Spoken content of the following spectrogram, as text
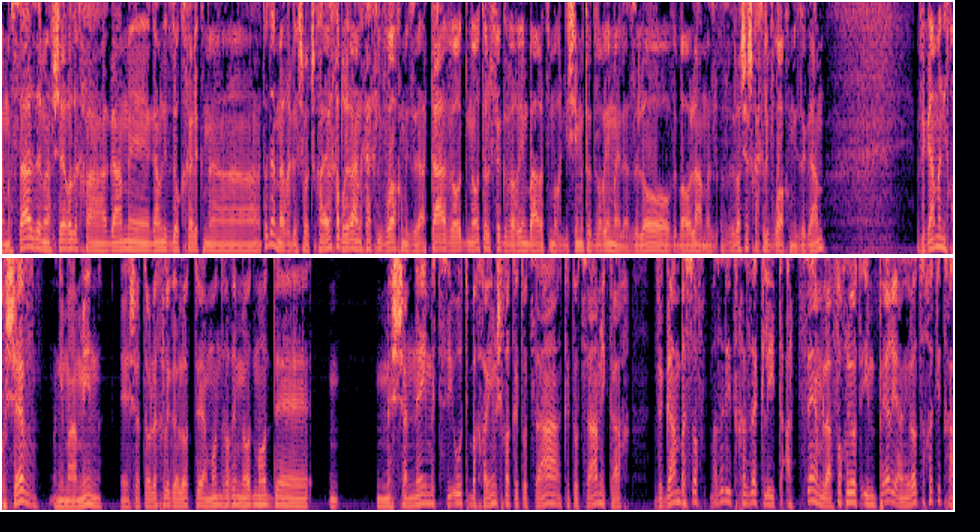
המסע הזה מאפשר לך גם, גם לבדוק חלק מה, אתה יודע, מהרגשות שלך, אין לך ברירה, אין לך איך לברוח מזה. אתה ועוד מאות אלפי גברים בארץ מרגישים את הדברים האלה, זה לא, ובעולם, אז, אז זה לא שיש לך איך לברוח מזה גם. וגם אני חושב, אני מאמין, שאתה הולך לגלות המון דברים מאוד מאוד uh, משני מציאות בחיים שלך כתוצאה, כתוצאה מכך, וגם בסוף, מה זה להתחזק? להתעצם, להפוך להיות אימפריה, אני לא צוחק איתך.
